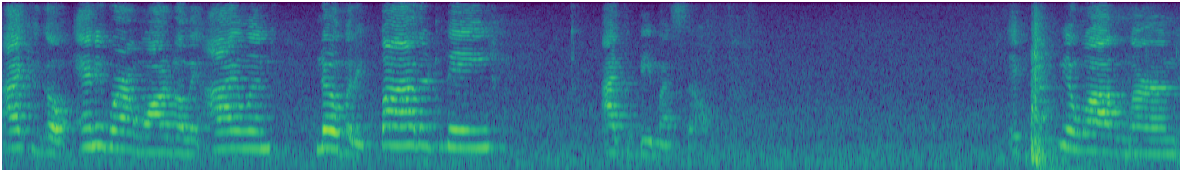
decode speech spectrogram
I could go anywhere I wanted on the island. Nobody bothered me. I could be myself. It took me a while to learn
